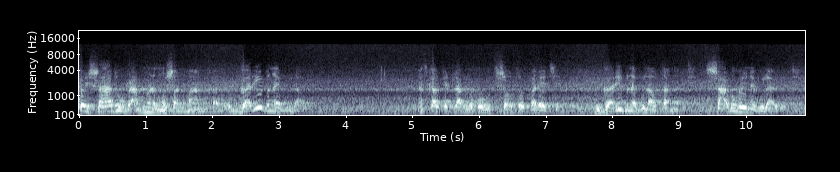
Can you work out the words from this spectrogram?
કોઈ સાધુ બ્રાહ્મણનું સન્માન કરો. ગરીબ ને બોલાવો. આજકાલ કેટલાક લોકો ઉત્સવ તો કરે છે. ગરીબ ને બોલાવતા નથી. સાડુભાઈ ને બોલાવે છે.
